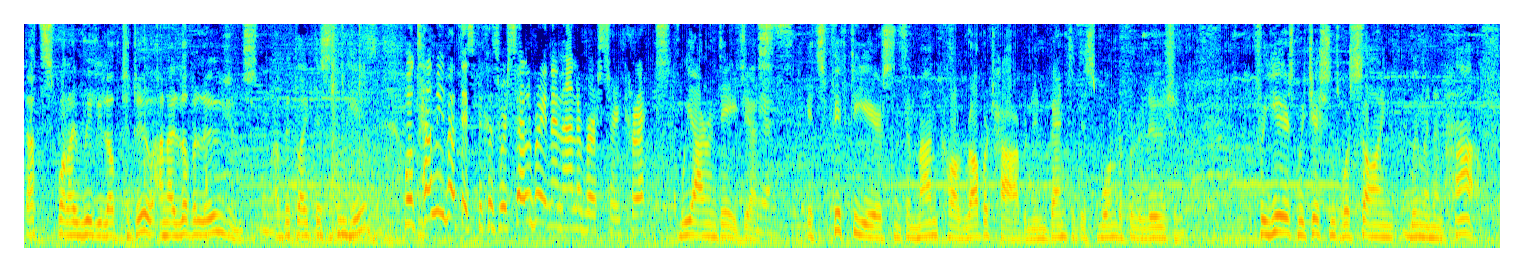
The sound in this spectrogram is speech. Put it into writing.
That's what I really love to do and I love illusions, a bit like this thing here. Well, tell me about this because we're celebrating an anniversary, correct? We are indeed, yes. Yes. It's 50 years since a man called Robert Harbin invented this wonderful illusion. For years, magicians were sawing women in half.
